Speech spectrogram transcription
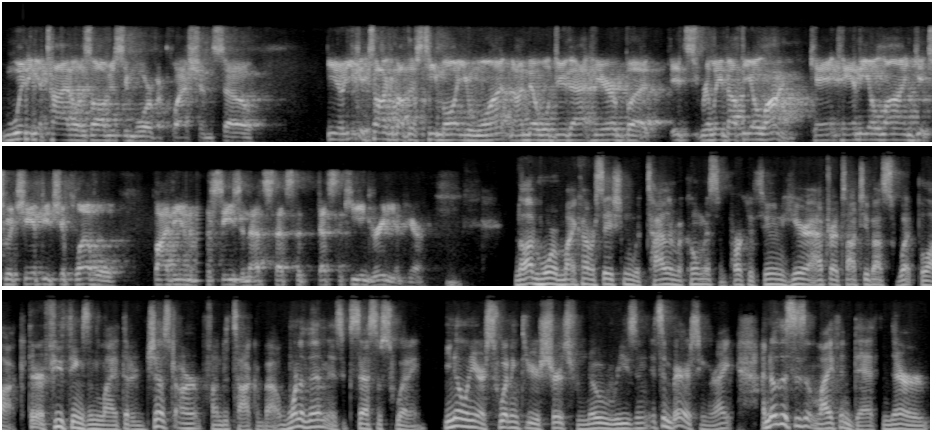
winning a title is obviously more of a question. So, you know, you can talk about this team all you want, and I know we'll do that here, but it's really about the O line. Can can the O line get to a championship level by the end of the season? That's that's the that's the key ingredient here. I'll have more of my conversation with Tyler McComas and Parker Thune here after I talk to you about sweat block. There are a few things in life that are just aren't fun to talk about. One of them is excessive sweating. You know, when you're sweating through your shirts for no reason, it's embarrassing, right? I know this isn't life and death, and there are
